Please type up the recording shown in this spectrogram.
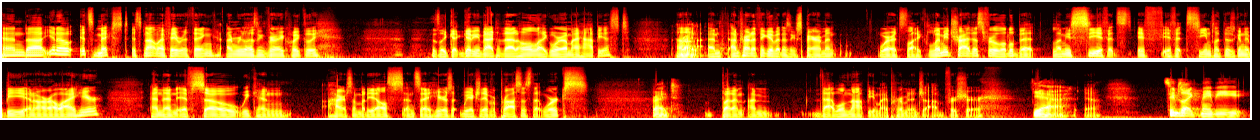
And uh, you know, it's mixed. It's not my favorite thing. I'm realizing very quickly. It's like getting back to that whole like where am I happiest? Uh, Right. I'm I'm trying to think of it as an experiment where it's like let me try this for a little bit. Let me see if it's if if it seems like there's going to be an ROI here, and then if so, we can hire somebody else and say here's we actually have a process that works. Right. But I'm I'm that will not be my permanent job for sure. Yeah. Yeah. Seems like maybe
